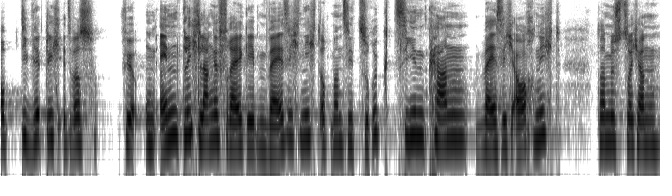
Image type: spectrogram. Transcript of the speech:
Ob die wirklich etwas für unendlich lange freigeben, weiß ich nicht. Ob man sie zurückziehen kann, weiß ich auch nicht. Da müsst ihr euch an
